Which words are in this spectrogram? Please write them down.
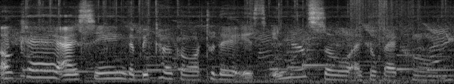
Okay, I think the bitter gourd today is enough, so I go back home.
